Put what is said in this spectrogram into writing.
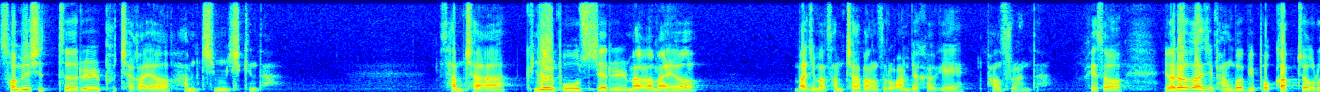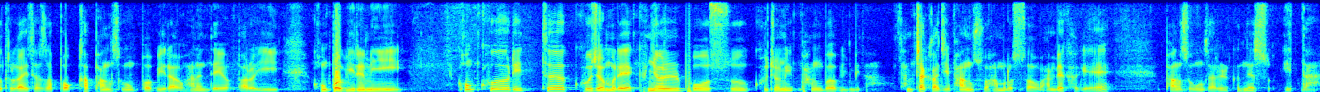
섬유 시트를 부착하여 함침시킨다. 3차 균열 보호 수제를 마감하여 마지막 3차 방수로 완벽하게 방수를 한다. 그래서 여러 가지 방법이 복합적으로 들어가 있어서 복합 방수 공법이라고 하는데요. 바로 이 공법 이름이 콘크리트 구조물의 균열 보수 구조 및 방법입니다. 3차까지 방수함으로써 완벽하게 방수 공사를 끝낼 수 있다.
